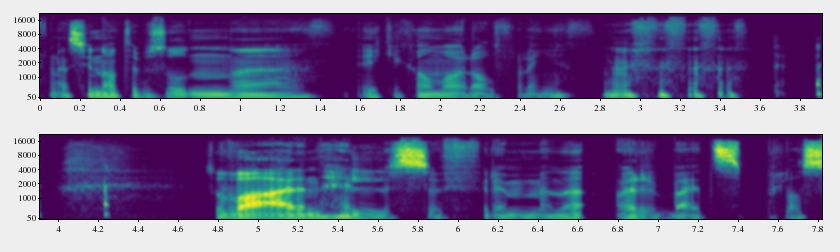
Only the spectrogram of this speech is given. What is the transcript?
Det er synd at episoden eh, ikke kan vare altfor lenge. så hva er en helsefremmende arbeidsplass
